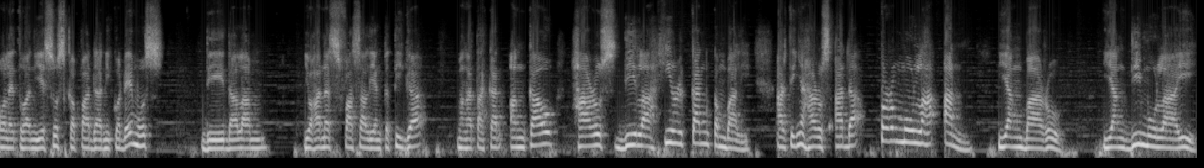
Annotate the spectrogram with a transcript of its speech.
oleh Tuhan Yesus kepada Nikodemus di dalam Yohanes pasal yang ketiga mengatakan engkau harus dilahirkan kembali. Artinya harus ada permulaan yang baru yang dimulai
